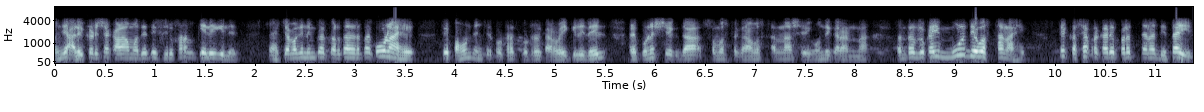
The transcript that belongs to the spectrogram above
म्हणजे अलीकडच्या काळामध्ये ते फेरफार केले गेले ह्याच्या मागे नेमकं करता धरता कोण आहे? ते पाहून त्यांच्या कोठरात कोठर कारवाई केली जाईल? आणि पुनश्च एकदा समस्त ग्रामस्थांना श्रीगोंदेकरांना नंतर जो काही मूळ देवस्थान आहे ते कशा प्रकारे परत त्यांना देता येईल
